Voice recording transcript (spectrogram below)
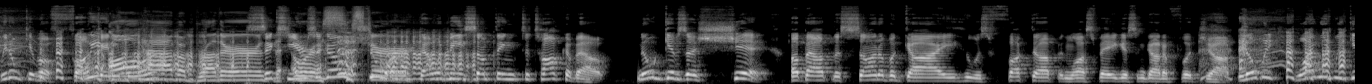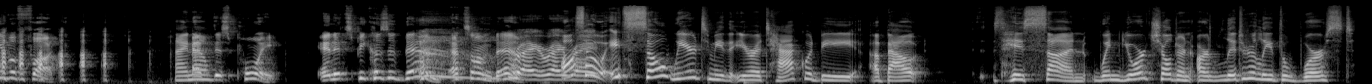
we don't give a fuck We anymore all have a brother six th- years or a ago, sister. sure, that would be something to talk about. No one gives a shit about the son of a guy who was fucked up in Las Vegas and got a foot job. Nobody. why would we give a fuck I know. at this point? And it's because of them. That's on them. Right, right, Also, right. it's so weird to me that your attack would be about his son when your children are literally the worst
